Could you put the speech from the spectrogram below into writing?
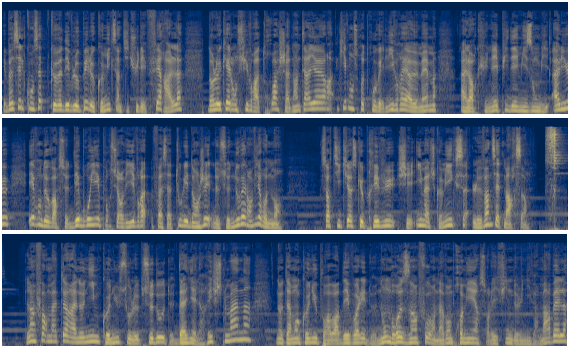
Eh ben c'est le concept que va développer le comics intitulé Feral, dans lequel on suivra trois chats d'intérieur qui vont se retrouver livrés à eux-mêmes alors qu'une épidémie zombie a lieu et vont devoir se débrouiller pour survivre face à tous les dangers de ce nouvel environnement. Sortie kiosque prévue chez Image Comics le 27 mars. L'informateur anonyme connu sous le pseudo de Daniel Richtman, notamment connu pour avoir dévoilé de nombreuses infos en avant-première sur les films de l'univers Marvel,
